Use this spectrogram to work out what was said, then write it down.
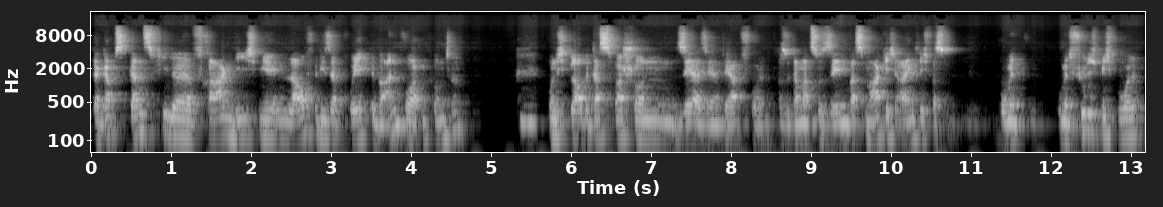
da gab es ganz viele Fragen, die ich mir im Laufe dieser Projekte beantworten konnte und ich glaube, das war schon sehr, sehr wertvoll. Also da mal zu sehen, was mag ich eigentlich, was, womit, womit fühle ich mich wohl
